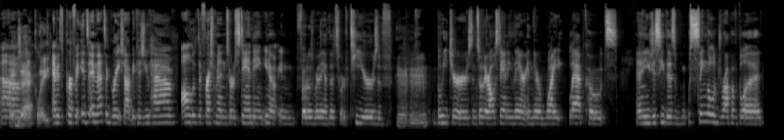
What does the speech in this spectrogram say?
um, exactly. and it's perfect it's and that's a great shot because you have all of the freshmen sort of standing you know in photos where they have the sort of tiers of hmm bleachers and so they're all standing there in their white lab coats and you just see this single drop of blood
